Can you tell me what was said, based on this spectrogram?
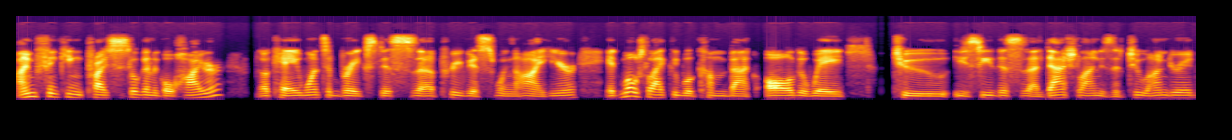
I'm thinking price is still going to go higher. Okay, once it breaks this uh, previous swing high here, it most likely will come back all the way to, you see this uh, dash line is the 200.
